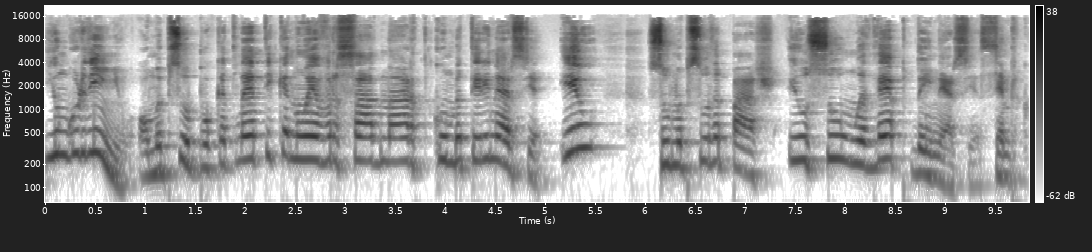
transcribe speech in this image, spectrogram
E um gordinho ou uma pessoa pouco atlética não é versado na arte de combater inércia. Eu sou uma pessoa da paz. Eu sou um adepto da inércia. Sempre que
